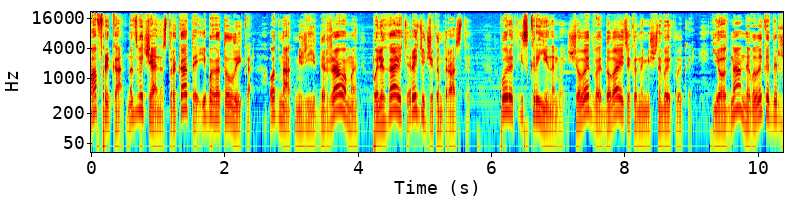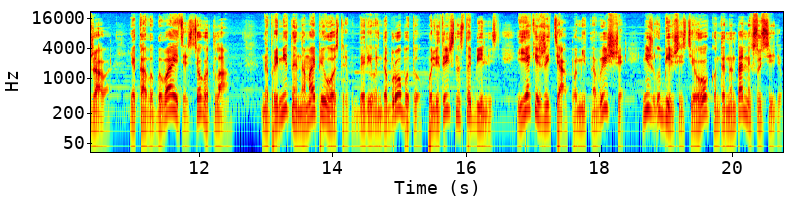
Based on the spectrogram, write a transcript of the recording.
Африка надзвичайно строката і багатолика, однак між її державами полягають радючі контрасти. Поряд із країнами, що ледве долають економічні виклики, є одна невелика держава, яка вибивається з цього тла. Непримітний на мапі острів, де рівень добробуту, політична стабільність і якість життя помітно вище, ніж у більшості його континентальних сусідів.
